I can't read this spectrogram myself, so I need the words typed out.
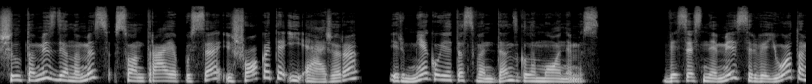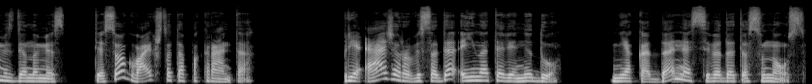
Šiltomis dienomis su antraja puse iššokate į ežerą ir mėgaujatės vandens glamonėmis. Vėsesnėmis ir vėjuotomis dienomis tiesiog vaikštote pakrantę. Prie ežero visada einate vieni du. Niekada nesivedate sunaus.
